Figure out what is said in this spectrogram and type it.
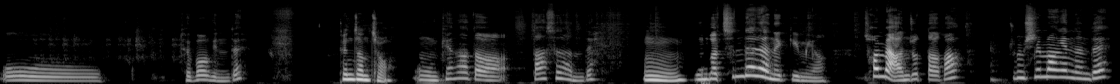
오. 대박인데? 괜찮죠? 어 캐나다 따스한데? 음. 뭔가 츤데레 느낌이야. 처음에 안 줬다가 좀 실망했는데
